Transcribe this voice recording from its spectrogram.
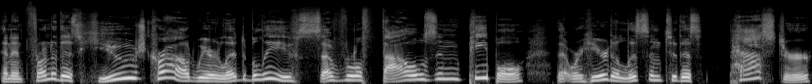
and in front of this huge crowd, we are led to believe several thousand people that were here to listen to this pastor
